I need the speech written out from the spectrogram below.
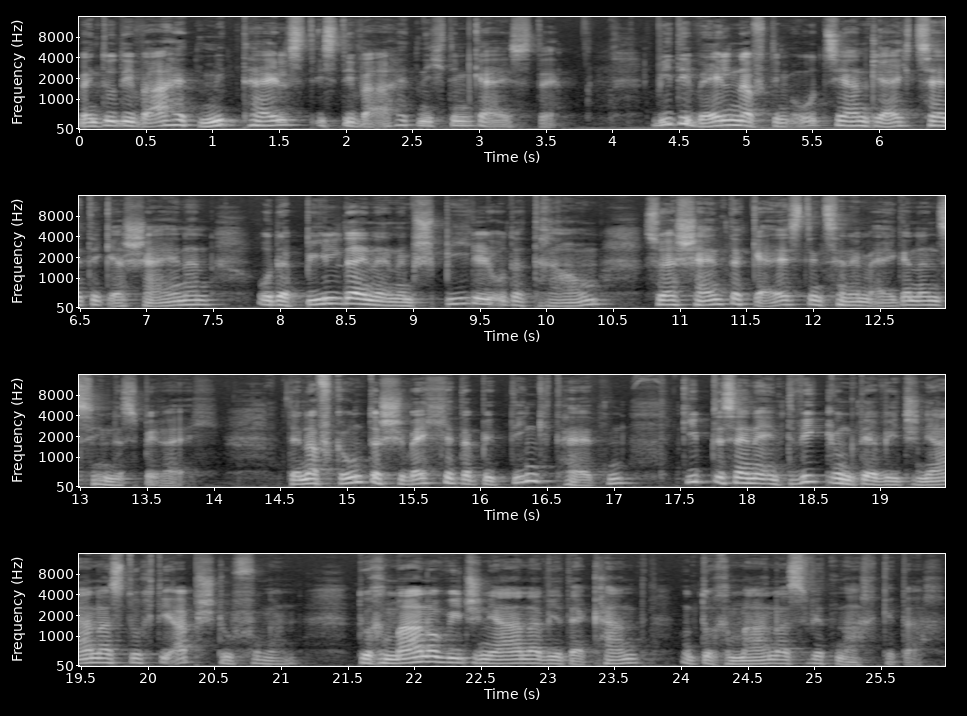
Wenn du die Wahrheit mitteilst, ist die Wahrheit nicht im Geiste. Wie die Wellen auf dem Ozean gleichzeitig erscheinen oder Bilder in einem Spiegel oder Traum, so erscheint der Geist in seinem eigenen Sinnesbereich. Denn aufgrund der Schwäche der Bedingtheiten gibt es eine Entwicklung der Vijnanas durch die Abstufungen. Durch Mano Vijnana wird erkannt und durch Manas wird nachgedacht.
